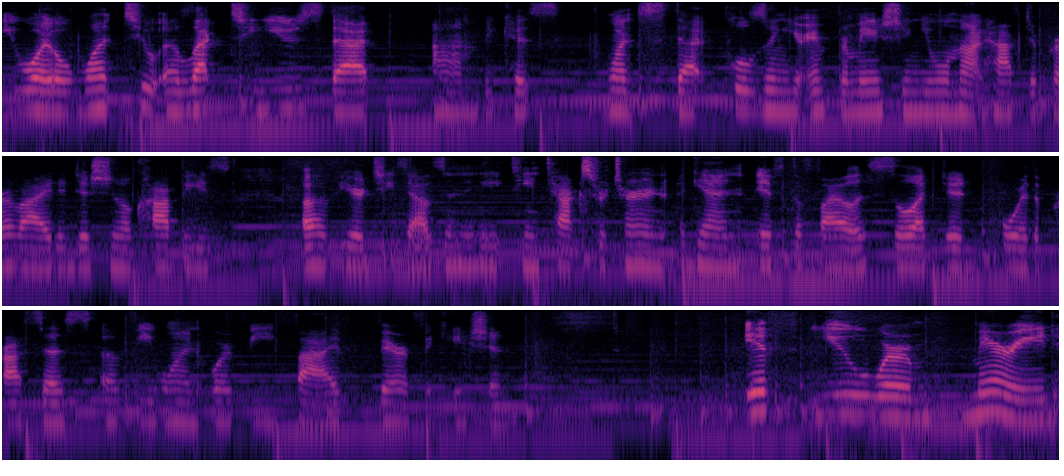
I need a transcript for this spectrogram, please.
you will want to elect to use that um, because once that pulls in your information, you will not have to provide additional copies of your 2018 tax return, again, if the file is selected for the process of V1 or V5 verification. If you were married,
